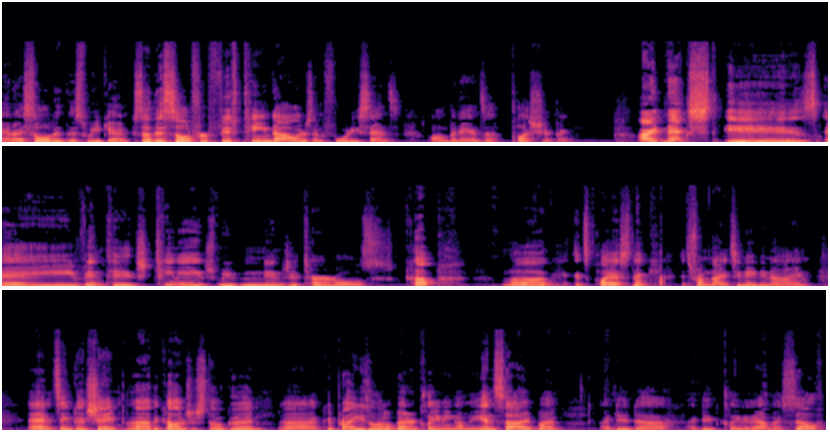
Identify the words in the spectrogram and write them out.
and I sold it this weekend. So this sold for $15.40 on Bonanza plus shipping. All right, next is a vintage Teenage Mutant Ninja Turtles cup, mug. It's plastic. It's from 1989 and it's in good shape. Uh, the colors are still good. Uh, could probably use a little better cleaning on the inside, but I did, uh, I did clean it out myself.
